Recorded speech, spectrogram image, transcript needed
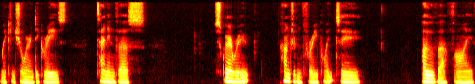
making sure we're in degrees. Tan inverse square root 103.2 over 5.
